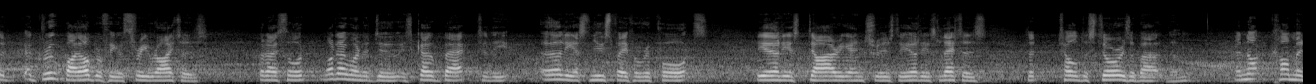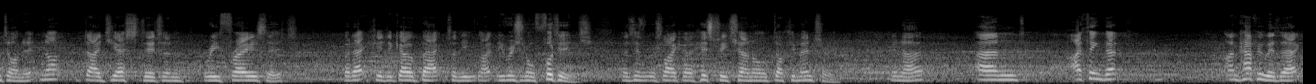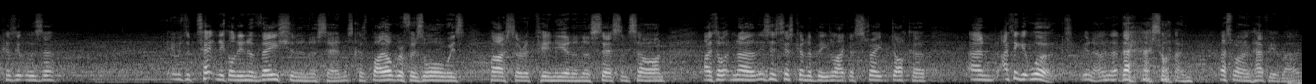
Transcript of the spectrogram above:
A, a group biography of three writers, but I thought what I want to do is go back to the earliest newspaper reports, the earliest diary entries, the earliest letters that told the stories about them, and not comment on it, not digest it and rephrase it, but actually to go back to the, like the original footage, as if it was like a History Channel documentary, you know. And I think that I'm happy with that because it was a it was a technical innovation in a sense because biographers always pass their opinion and assess and so on. I thought, no, this is just going to be like a straight docker, and I think it worked. You know, that, that's what I'm that's what I'm happy about.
